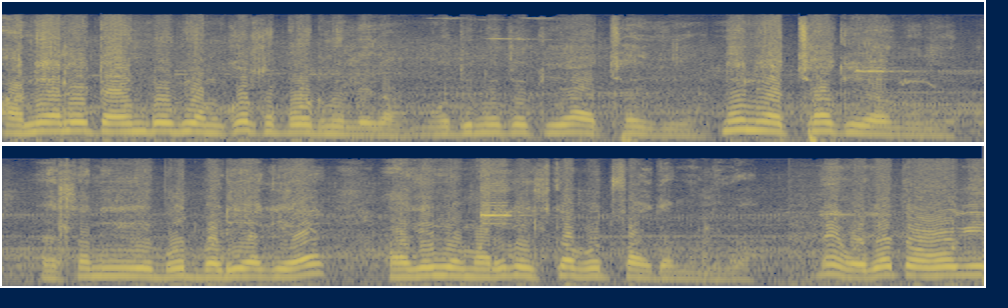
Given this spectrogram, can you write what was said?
आने वाले टाइम पे भी हमको सपोर्ट मिलेगा। मोदी ने जो किया अच्छा ही किया। नहीं नहीं अच्छा किया उन्होंने। ऐसा नहीं है, ये बहुत बढ़िया किया है। आगे भी हमारे को इसका बहुत फ़ायदा मिलेगा। नहीं वजह तो होगी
